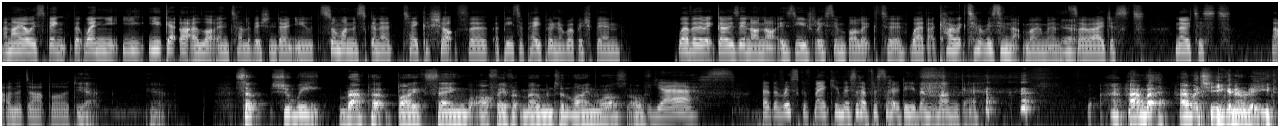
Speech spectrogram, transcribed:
And I always think that when you, you, you get that a lot in television, don't you? Someone is going to take a shot for a piece of paper in a rubbish bin. Whether it goes in or not is usually symbolic to where that character is in that moment. Yeah. So I just noticed that on the dartboard. Yeah, yeah. So, should we wrap up by saying what our favourite moment and line was? Of Yes. At the risk of making this episode even longer. how much? How much are you going to read?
